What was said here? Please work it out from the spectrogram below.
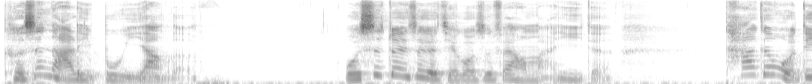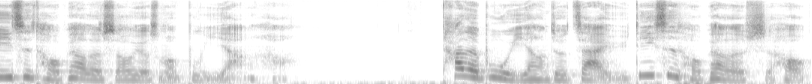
可是哪里不一样了？我是对这个结果是非常满意的。他跟我第一次投票的时候有什么不一样？哈，他的不一样就在于第一次投票的时候，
